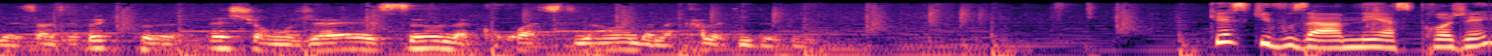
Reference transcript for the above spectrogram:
les scientifiques peuvent échanger sur la question de la qualité de vie. Qu'est-ce qui vous a amené à ce projet?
